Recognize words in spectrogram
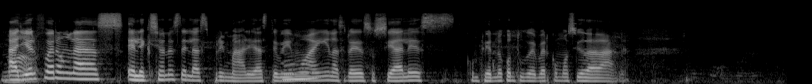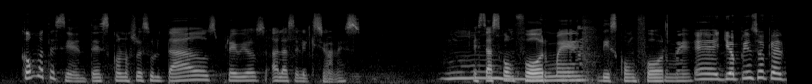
No Ayer fueron las elecciones de las primarias. Te vimos ahí en las redes sociales cumpliendo con tu deber como ciudadana. ¿Cómo te sientes con los resultados previos a las elecciones? ¿Estás conforme, disconforme? Eh, yo pienso que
